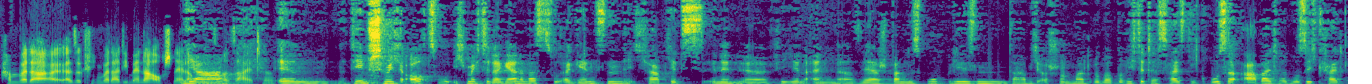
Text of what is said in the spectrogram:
haben wir da, also kriegen wir da die Männer auch schnell ja, auf unserer Seite. Ähm, dem stimme ich auch zu. Ich möchte da gerne was zu ergänzen. Ich habe jetzt in den äh, Ferien ein äh, sehr spannendes Buch gelesen. Da habe ich auch schon mal drüber berichtet. Das heißt, die große Arbeiterlosigkeit,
